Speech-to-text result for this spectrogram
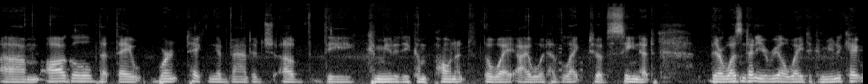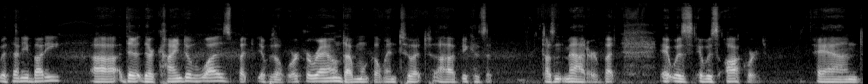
um, Oggl that they weren't taking advantage of the community component the way i would have liked to have seen it. There wasn't any real way to communicate with anybody. Uh, there, there kind of was but it was a workaround. I won't go into it uh, because it doesn't matter but it was it was awkward. And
